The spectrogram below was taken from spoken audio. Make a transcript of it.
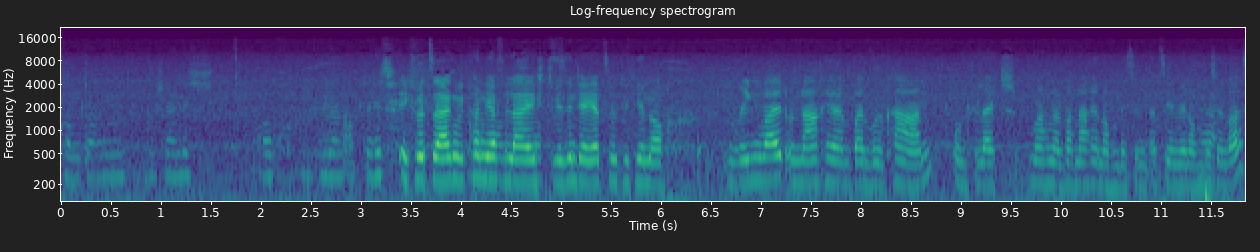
Kommt dann wahrscheinlich auch wieder ein Update. Ich würde sagen, wir können ja vielleicht, wir sind ja jetzt wirklich hier noch im Regenwald und nachher beim Vulkan. Und vielleicht machen wir einfach nachher noch ein bisschen, erzählen wir noch ein bisschen was.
